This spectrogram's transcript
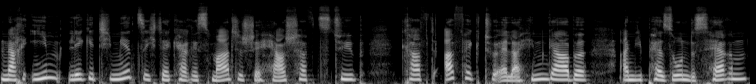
Nach ihm legitimiert sich der charismatische Herrschaftstyp Kraft affektueller Hingabe an die Person des Herrn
